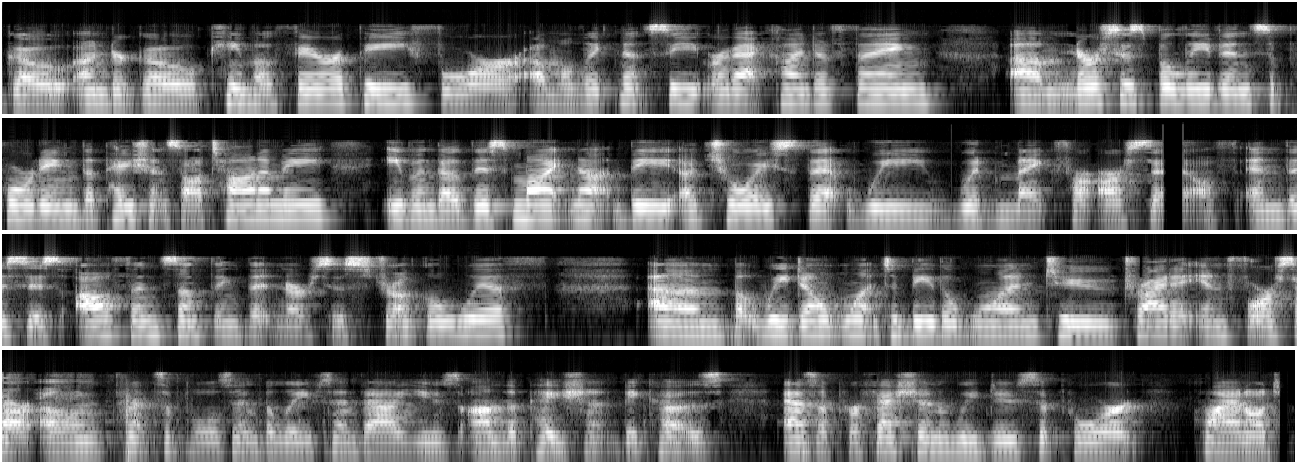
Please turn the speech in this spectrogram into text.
go undergo chemotherapy for a malignancy or that kind of thing. Um, nurses believe in supporting the patient's autonomy, even though this might not be a choice that we would make for ourselves. And this is often something that nurses struggle with um, but we don't want to be the one to try to enforce our own principles and beliefs and values on the patient because as a profession, we do support client autonomy.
